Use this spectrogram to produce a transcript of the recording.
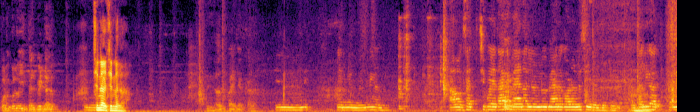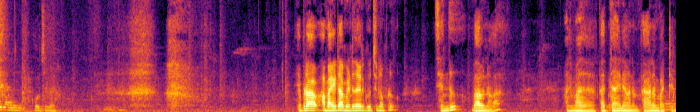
కొడుకులు ఇద్దరు బిడ్డలు. చిన్నగా చిన్నగా. ఆమెకు చచ్చిపోయేదాకా మేనల్లుళ్ళు మేనగోడళ్ళు సీరియల్ పెట్టేది. తల్లిగారు తల్లిగారు. ఎప్పుడు ఆ- బయట ఆ మెట్టు దగ్గర కూర్చున్నప్పుడు చందు బాగున్నావా? మరి మా పెద్ద ఆయన ఏమైనా ప్రాణం పట్టిన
